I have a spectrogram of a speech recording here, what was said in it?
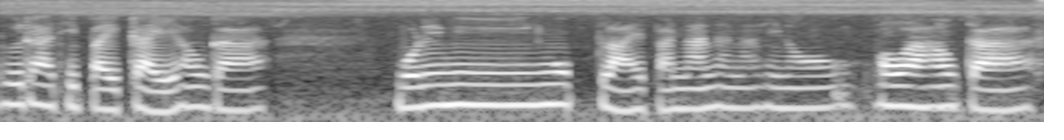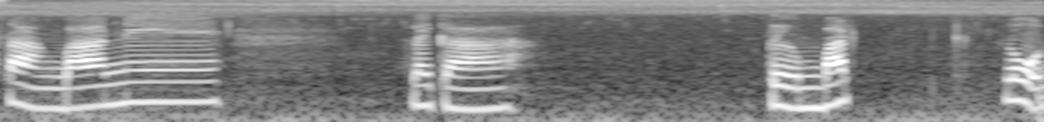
คือถ้าที่ไปไกลเฮากะบ่ได้มีงบหลายปานนั้นหั้นนะพี่น้อง เพราะว่าเฮากะสร้างบ้านแน่แล้วก็เติมบัตรโหลด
